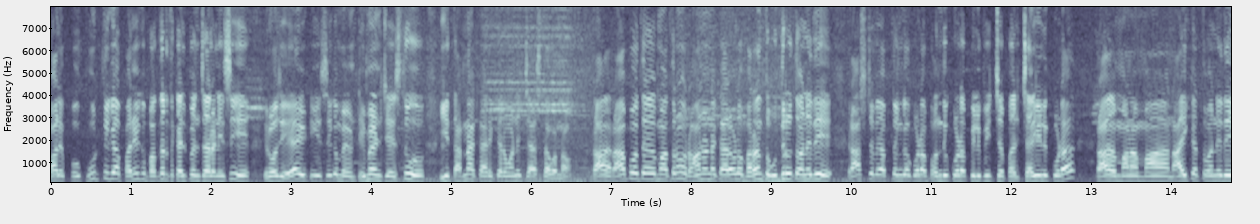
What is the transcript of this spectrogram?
వాళ్ళకి పూర్తిగా పనికి భద్రత కల్పించాలనేసి ఈరోజు ఏఐటీసీగా మేము డిమాండ్ చేస్తూ ఈ ధర్నా కార్యక్రమాన్ని చేస్తూ ఉన్నాం. రా రాకపోతే మాత్రం రానున్న కాలంలో మరింత ఉధృతం అనేది రాష్ట్ర వ్యాప్తంగా కూడా బంద్కు కూడా పిలిపించే పరి చర్యలకు కూడా రా మన మా నాయకత్వం అనేది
